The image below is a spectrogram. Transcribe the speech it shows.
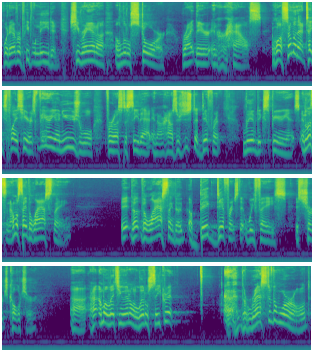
whatever people needed. She ran a, a little store right there in her house. And while some of that takes place here, it's very unusual for us to see that in our house. There's just a different lived experience. And listen, I'm going to say the last thing. It, the, the last thing, the, a big difference that we face is church culture. Uh, I'm going to let you in on a little secret. the rest of the world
